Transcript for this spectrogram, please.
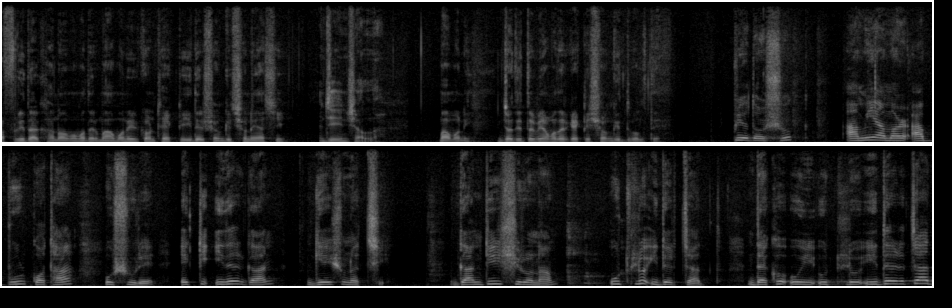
আফরিদা খানম আমাদের মামনির কণ্ঠে একটি ঈদের সংগীত শুনে আসি। জি ইনশাল্লাহ মামনি যদি তুমি আমাদেরকে একটি সংগীত বলতে। প্রিয় দর্শক আমি আমার আব্বুর কথা ও সুরে একটি ঈদের গান গেয়ে শোনাচ্ছি। গানটির শিরোনাম, উঠল ঈদের চাঁদ। দেখো ওই উঠল ঈদের চাঁদ,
